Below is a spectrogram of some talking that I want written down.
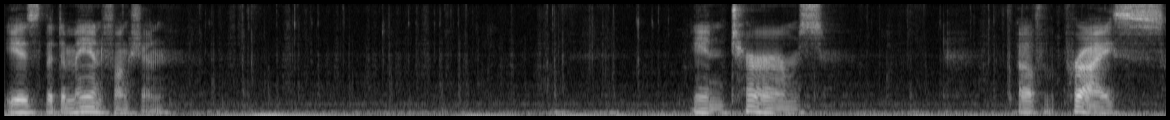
is the demand function, in terms of the price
